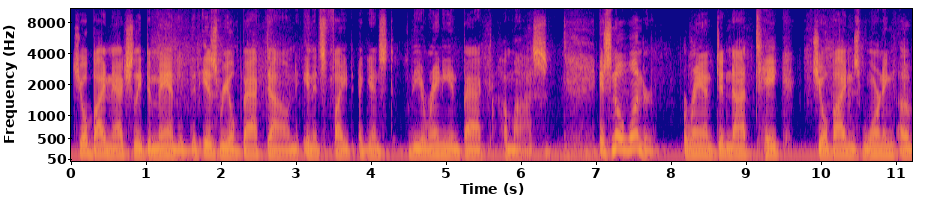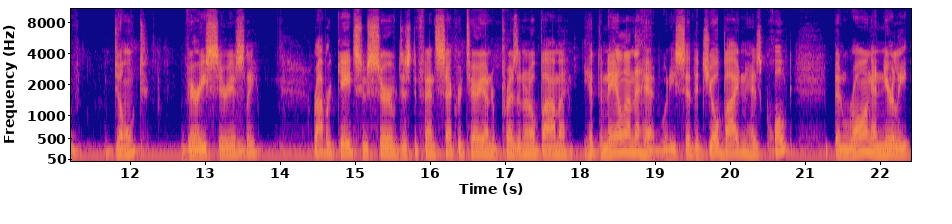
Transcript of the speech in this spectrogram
Joe Biden actually demanded that Israel back down in its fight against the Iranian backed Hamas. It's no wonder Iran did not take Joe Biden's warning of don't very seriously. Robert Gates, who served as defense secretary under President Obama, hit the nail on the head when he said that Joe Biden has, quote, been wrong on nearly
